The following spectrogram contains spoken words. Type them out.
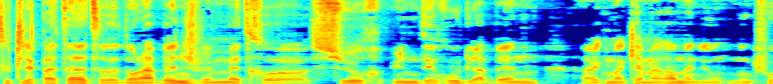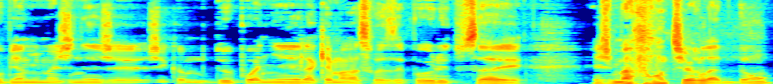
toutes les patates dans la benne. Je vais me mettre sur une des roues de la benne avec ma caméra. Mais donc, il faut bien m'imaginer, j'ai comme deux poignées, la caméra sur les épaules et tout ça. Et, et je m'aventure là-dedans.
